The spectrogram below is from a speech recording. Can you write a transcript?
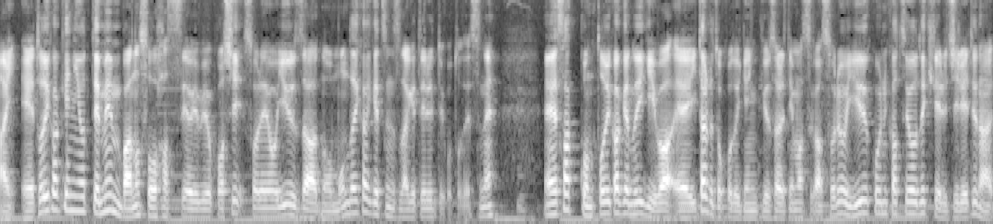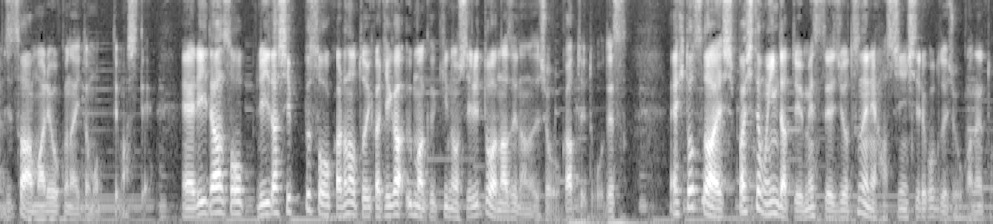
はいえー、問いかけによってメンバーの創発性を呼び起こし、それをユーザーの問題解決につなげているということですね。えー、昨今、問いかけの意義は、えー、至るところで言及されていますが、それを有効に活用できている事例というのは実はあまり多くないと思ってまして、えリーダー層リーダーシップ層からの問いかけがうまく機能しているとはなぜなのでしょうかというところです。え一つは失敗してもいいんだというメッセージを常に発信していることでしょうかねと。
